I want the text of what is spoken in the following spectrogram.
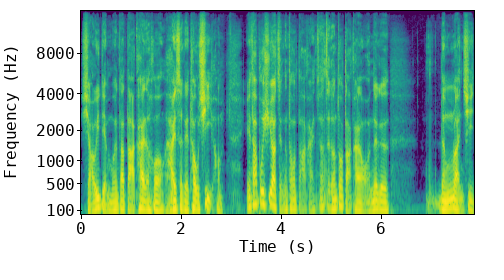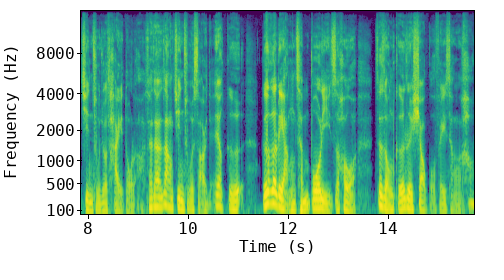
小一点部分，它打开了后还是可以透气哈，因为它不需要整个都打开，只要整个都打开哦，那个。冷暖气进出就太多了啊，所以它让进出少一点，要隔隔个两层玻璃之后啊，这种隔热效果非常好，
